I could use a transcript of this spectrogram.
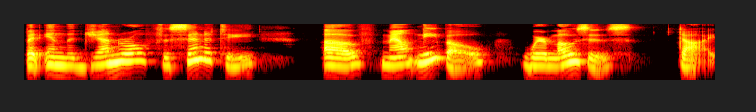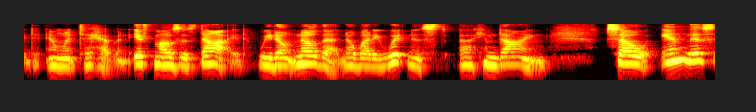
But in the general vicinity of Mount Nebo, where Moses died and went to heaven. If Moses died, we don't know that. Nobody witnessed uh, him dying. So, in this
